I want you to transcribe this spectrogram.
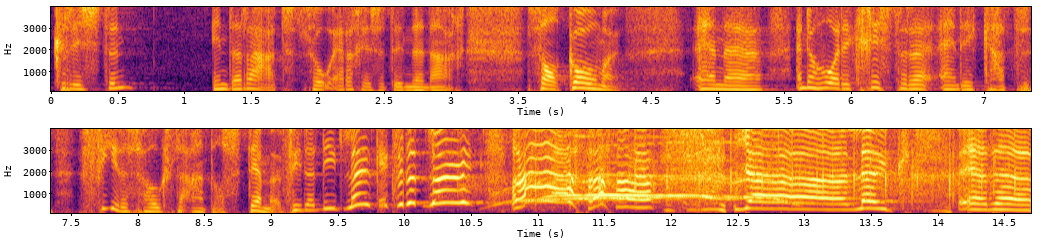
christen in de raad, zo erg is het in Den Haag, zal komen. En, uh, en dan hoorde ik gisteren en ik had virus hoogste aantal stemmen. Vind je dat niet leuk? Ik vind het leuk! Ah, ja, leuk. En, uh,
